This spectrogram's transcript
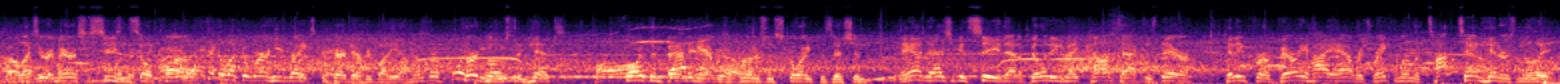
Well, Alexei Ramirez's season so far. Let's take a look at where he ranks compared to everybody else. Third most in hits, fourth and batting average with runners in scoring position. And as you can see, that ability to make contact is there, hitting for a very high average, ranked among the top 10 hitters in the league.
